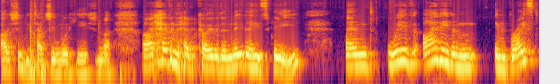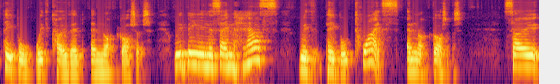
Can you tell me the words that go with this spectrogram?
I should be touching wood here, shouldn't I? I haven't had COVID, and neither has he. And we've, I've even embraced people with COVID and not got it. We've been in the same house with people twice and not got it. So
